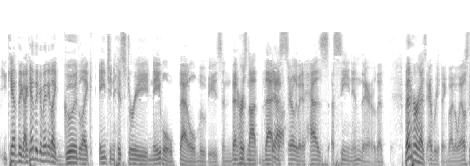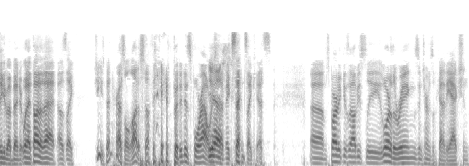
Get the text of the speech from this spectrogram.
you can't think I can't think of any like good like ancient history naval battle movies, and Ben Hur's not that Yeah. necessarily, but it has a scene in there that Ben Hur has everything. By the way, I was thinking about Ben Hur when I thought of that. I was like, geez, Ben Hur has a lot of stuff in it, but it is four hours. so That makes sense, I guess. Um, Spartacus is obviously Lord of the Rings in terms of kind of the action,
